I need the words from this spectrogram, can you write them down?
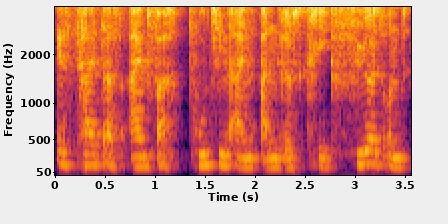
ist halt, dass einfach Putin einen Angriffskrieg führt. Und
